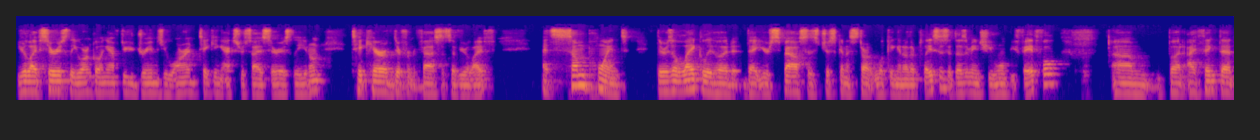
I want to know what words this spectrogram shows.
your life seriously, you aren't going after your dreams, you aren't taking exercise seriously, you don't take care of different facets of your life, at some point, there's a likelihood that your spouse is just going to start looking at other places. It doesn't mean she won't be faithful. Um, but I think that,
